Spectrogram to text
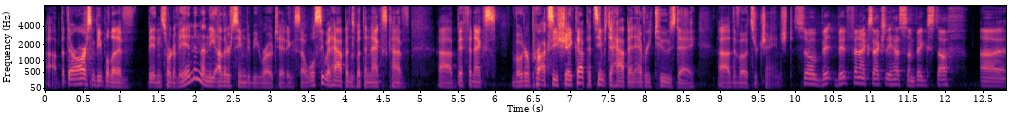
Uh, but there are some people that have been sort of in, and then the others seem to be rotating. So we'll see what happens with the next kind of uh, Bitfinex voter proxy shakeup. It seems to happen every Tuesday. Uh, the votes are changed. So Bit, Bitfinex actually has some big stuff uh,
